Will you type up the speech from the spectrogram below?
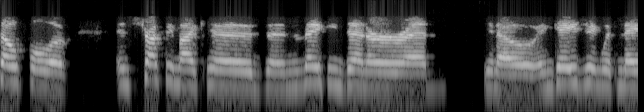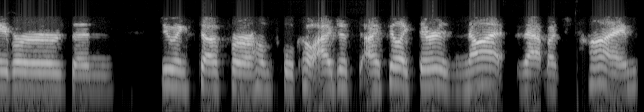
so full of instructing my kids and making dinner and you know engaging with neighbors and doing stuff for our homeschool co. I just I feel like there is not that much time,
